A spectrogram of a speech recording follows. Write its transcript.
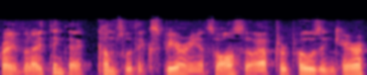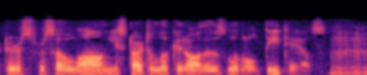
Right, but I think that comes with experience also. After posing characters for so long, you start to look at all those little details. Mm-hmm.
